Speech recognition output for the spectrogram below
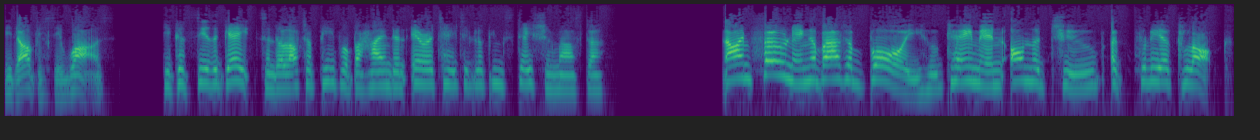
It obviously was. He could see the gates and a lot of people behind an irritated-looking station master. I'm phoning about a boy who came in on the tube at three o'clock.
